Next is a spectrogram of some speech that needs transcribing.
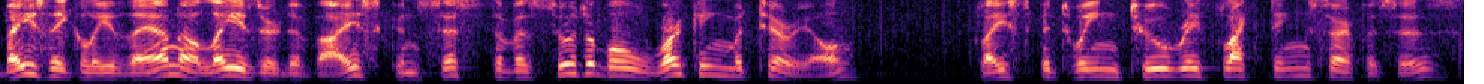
Basically, then, a laser device consists of a suitable working material placed between two reflecting surfaces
